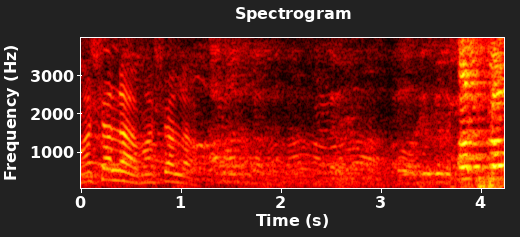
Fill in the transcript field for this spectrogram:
माशाल्लाह माशाल्लाह। अब कोई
